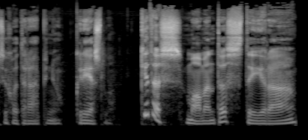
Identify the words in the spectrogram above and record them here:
psichoterapinių krėslų. Kitas momentas tai yra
